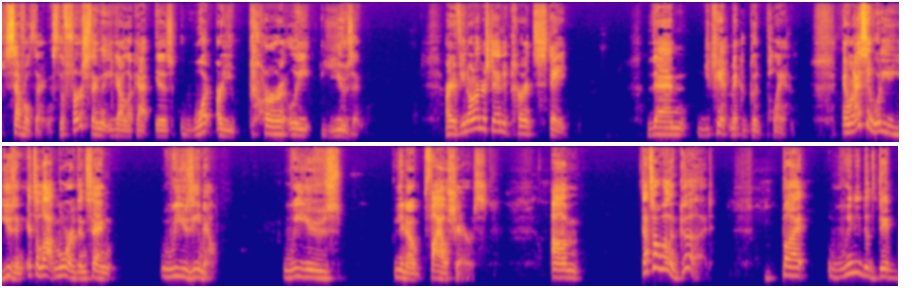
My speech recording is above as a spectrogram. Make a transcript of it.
several things. The first thing that you got to look at is what are you currently using? All right, if you don't understand your current state, then you can't make a good plan. And when I say what are you using, it's a lot more than saying we use email. we use, you know, file shares. Um, that's all well and good, but we need to dig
